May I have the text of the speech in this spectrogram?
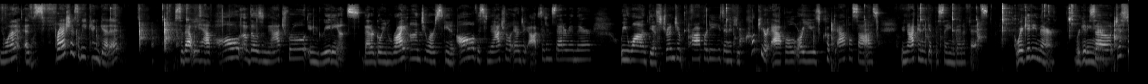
you want it as fresh as we can get it so that we have all of those natural ingredients that are going right onto our skin, all this natural antioxidants that are in there. We want the astringent properties, and if you cook your apple or use cooked applesauce, you're not going to get the same benefits. We're getting there. We're getting So there. just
